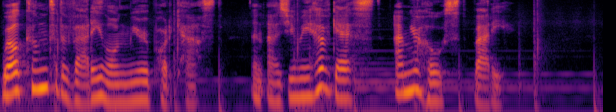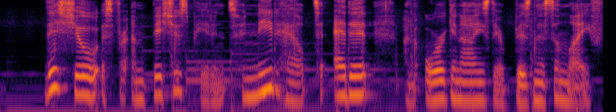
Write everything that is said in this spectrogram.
Welcome to the Vari Longmuir podcast, and as you may have guessed, I'm your host, Vari. This show is for ambitious parents who need help to edit and organise their business and life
